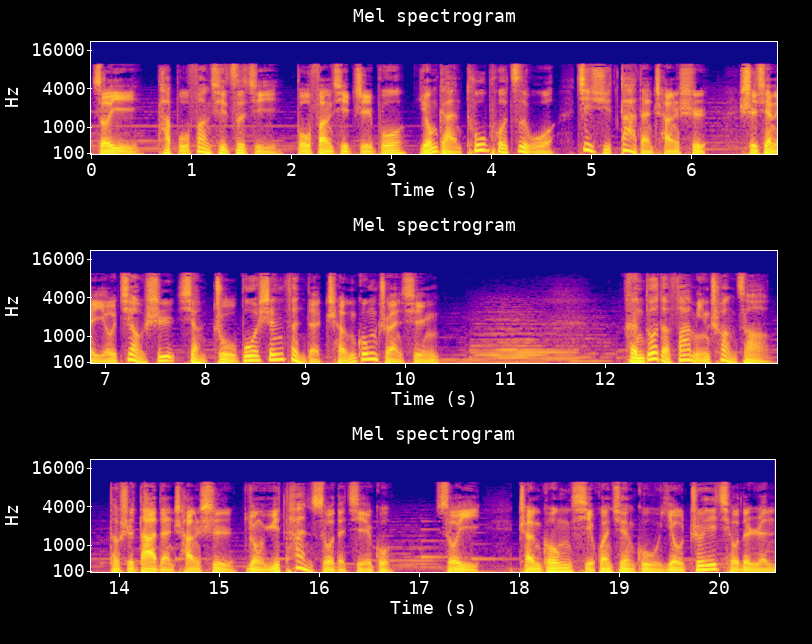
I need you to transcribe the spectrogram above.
所以他不放弃自己，不放弃直播，勇敢突破自我，继续大胆尝试，实现了由教师向主播身份的成功转型。很多的发明创造都是大胆尝试、勇于探索的结果，所以成功喜欢眷顾有追求的人，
